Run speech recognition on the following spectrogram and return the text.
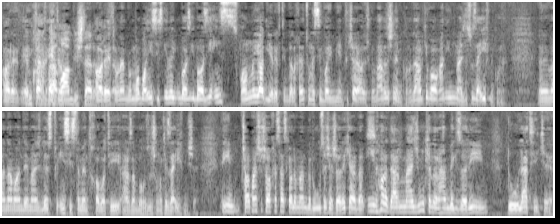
آره امکان بقا هم بیشتره. آره احتمالاً. ما با این سیستم اینو بازی بازی این قانون رو یاد گرفتیم. بالاخره تونستیم با این بیایم. تو چرا عوضش کنیم؟ عوضش نمی‌کنه. در حالی که واقعا این مجلس رو ضعیف می‌کنه. و نماینده مجلس تو این سیستم انتخاباتی ارزم به حضور شما که ضعیف میشه. این چهار پنج شاخص هست که حالا من به رؤوسش اشاره کردم. اینها رو در مجموع کنار هم بگذاریم. دولتی که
